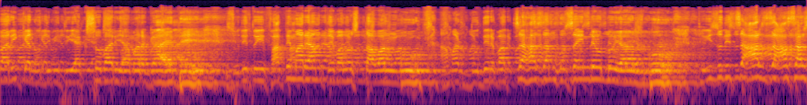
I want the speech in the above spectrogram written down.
বাড়ি কেন দিবি তুই? একশো বাড়ি আমার গায়ে দে। যদি তুই ফাতেমারে আনতে পারস, তাও আনব। আমার দুধের বাচ্চা হাসান হুসাইন রেও লই আসব। তুই যদি চার যা চাস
